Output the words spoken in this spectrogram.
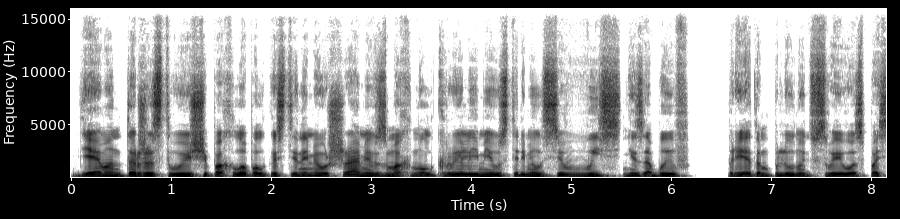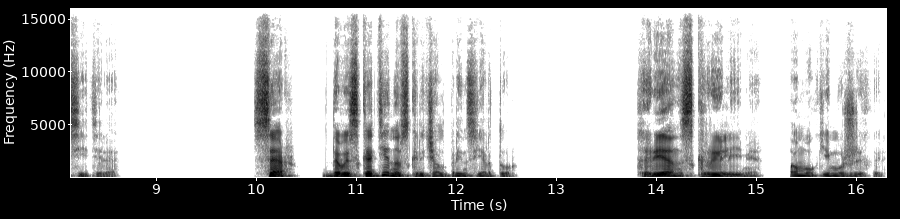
Демон торжествующе похлопал костяными ушами, взмахнул крыльями и устремился ввысь, не забыв при этом плюнуть в своего спасителя. «Сэр, да вы скотина!» — вскричал принц Яртур. Хрен с крыльями, помог ему Жихарь.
